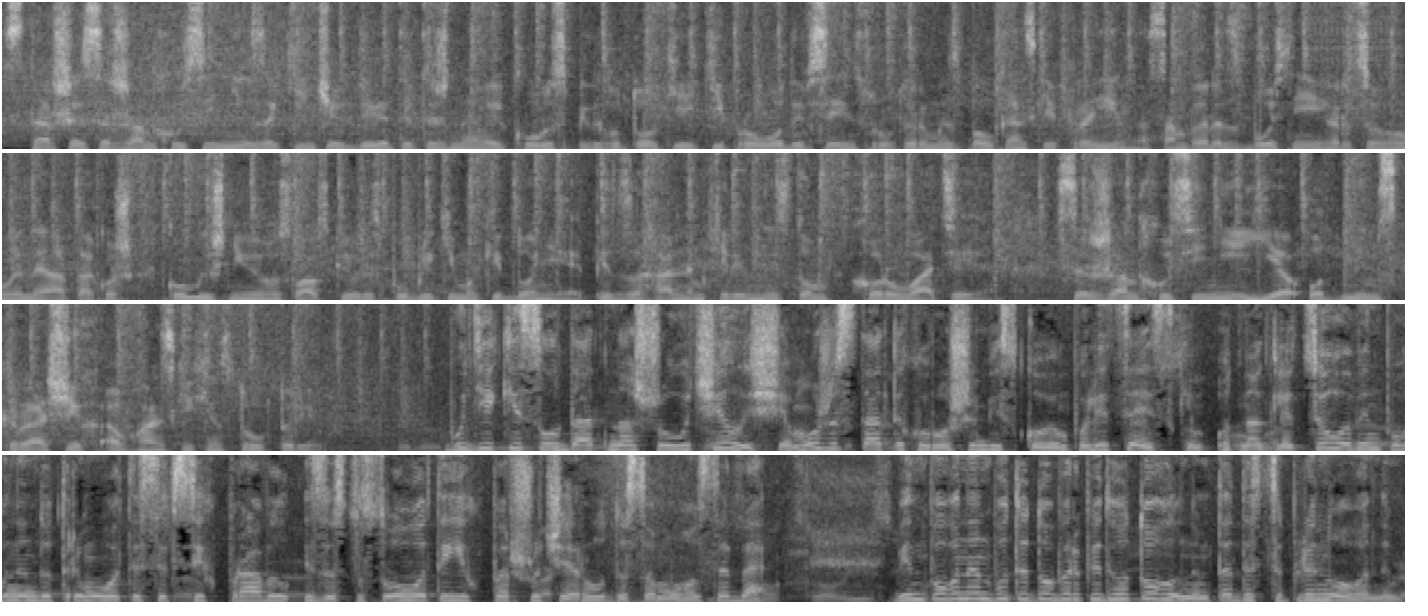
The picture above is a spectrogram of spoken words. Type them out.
Старший сержант Хусіні закінчив дев'ятитижневий курс підготовки, який проводився інструкторами з Балканських країн, насамперед з Боснії і Герцеговини, а також колишньої Югославської республіки Македонія під загальним керівництвом Хорватії. Сержант Хусіні є одним з кращих афганських інструкторів. Будь-який солдат нашого училища може стати хорошим військовим поліцейським. Однак для цього він повинен дотримуватися всіх правил і застосовувати їх в першу чергу до самого себе. Він повинен бути добре підготовленим та дисциплінованим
